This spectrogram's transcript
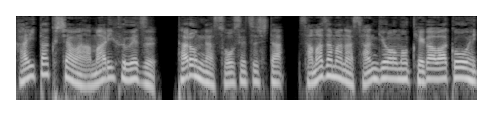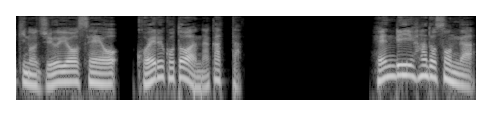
開拓者はあまり増えず、タロンが創設した様々な産業も毛皮交易の重要性を超えることはなかった。ヘンリー・ハドソンが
